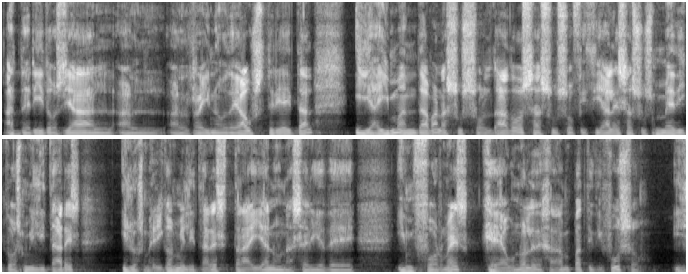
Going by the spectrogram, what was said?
adheridos ya al, al, reino de Austria y tal, y ahí mandaban a sus soldados, a sus oficiales, a sus médicos militares. Y los médicos militares traían una serie de informes que a uno le dejaban patidifuso y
